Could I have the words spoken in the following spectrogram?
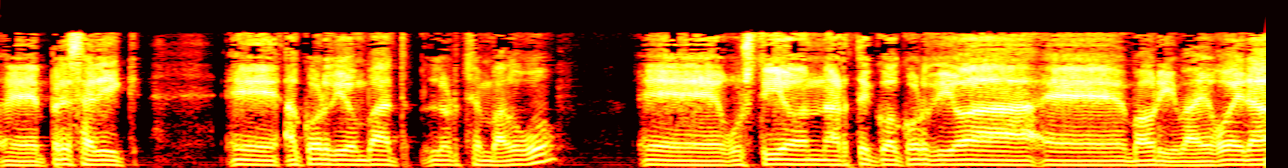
e, presarik e, akordion bat lortzen badugu, e, guztion arteko akordioa e, ba hori, ba, egoera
